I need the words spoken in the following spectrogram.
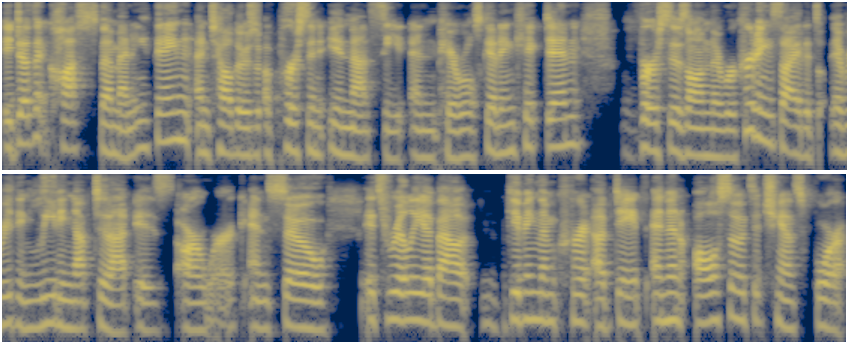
it doesn't cost them anything until there's a person in that seat and payroll's getting kicked in versus on the recruiting side it's everything leading up to that is our work. And so it's really about giving them current updates. And then also it's a chance for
